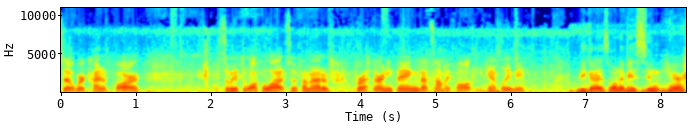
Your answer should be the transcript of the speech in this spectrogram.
so we're kind of far. So we have to walk a lot. So if I'm out of breath or anything, that's not my fault. You can't blame me. If you guys want to be a student here,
